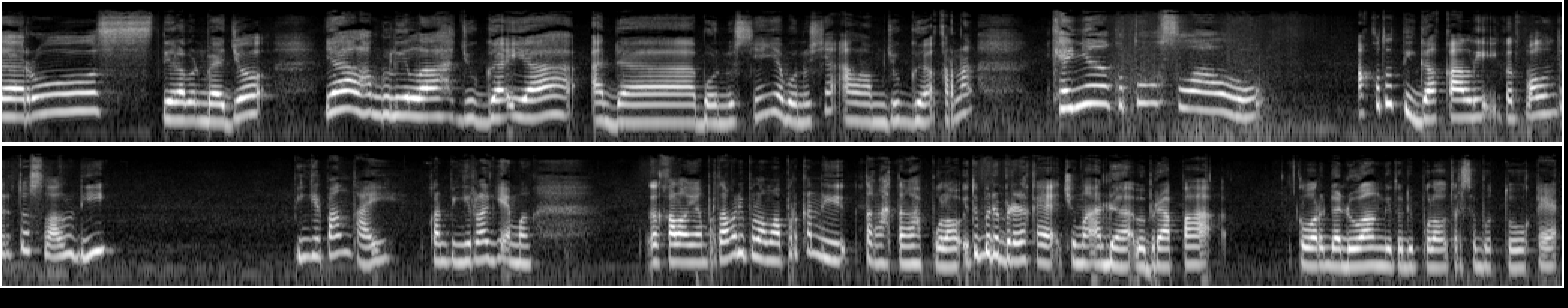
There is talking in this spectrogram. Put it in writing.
terus di Labuan Bajo ya alhamdulillah juga ya ada bonusnya ya bonusnya alam juga. Karena kayaknya aku tuh selalu aku tuh tiga kali ikut volunteer tuh selalu di pinggir pantai. Bukan pinggir lagi emang. E, kalau yang pertama di Pulau Mapur kan di tengah-tengah pulau. Itu bener-bener kayak cuma ada beberapa keluarga doang gitu di pulau tersebut tuh. Kayak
